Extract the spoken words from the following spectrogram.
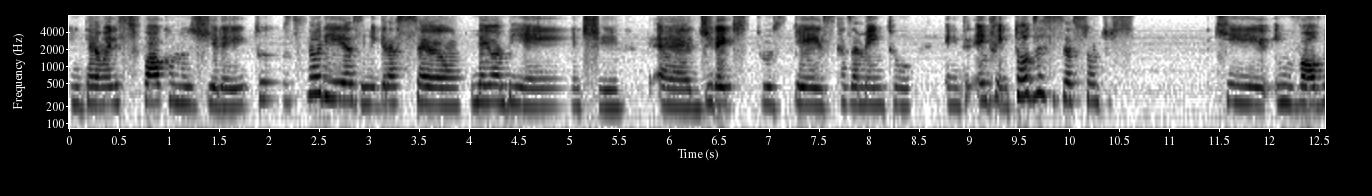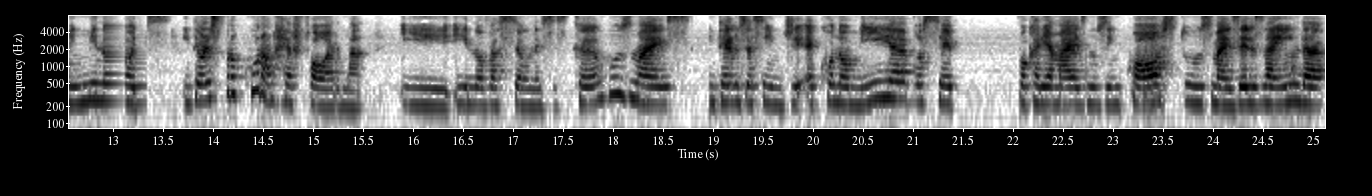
Então, eles focam nos direitos das minorias, imigração, meio ambiente, é, direitos para os gays, casamento, entre, enfim, todos esses assuntos que envolvem minorias. Então, eles procuram reforma e, e inovação nesses campos, mas em termos assim de economia, você focaria mais nos impostos, mas eles ainda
